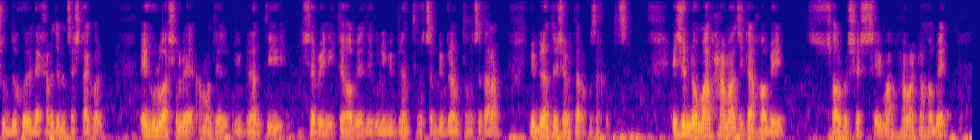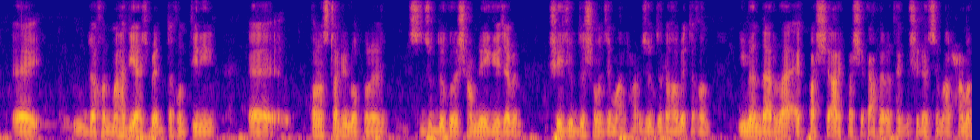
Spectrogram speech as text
শুদ্ধ করে দেখানোর জন্য চেষ্টা করে। এগুলো আসলে আমাদের বিভ্রান্তি হিসেবে নিতে হবে, যেগুলি বিভ্রান্তি হচ্ছে, বিভ্রান্ত হচ্ছে তারা, বিভ্রান্ত হিসেবে তারা প্রচার করতেছে। এই জন্য মালহামা যেটা হবে, সর্বশেষ সেই মালহামাটা হবে যখন মাহাদি আসবেন, তখন তিনি কনস্টান্টিনোপলের যুদ্ধ করে সামনে এগিয়ে যাবেন। সেই যুদ্ধের সময় যে মালহা যুদ্ধটা হবে, তখন ইমানদাররা এক পাশে আরেক পাশে কাফেরা থাকবে, সেটা হচ্ছে মালহামা।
